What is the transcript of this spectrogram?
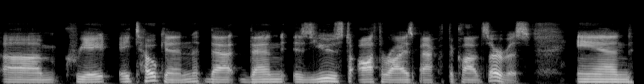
um, create a token that then is used to authorize back with the cloud service. And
